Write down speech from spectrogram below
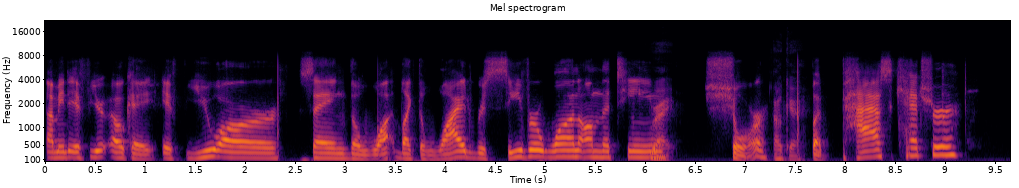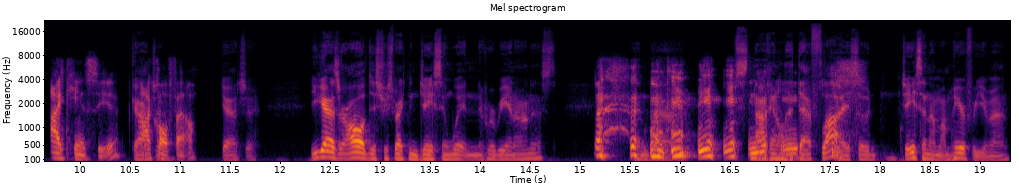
I mean, if you're okay, if you are saying the wi- like the wide receiver one on the team, right. Sure, Okay. but pass catcher, I can't see it. I call foul. Gotcha. You guys are all disrespecting Jason Witten, if we're being honest. And, uh, Just not gonna let that fly. So Jason, I'm, I'm here for you, man.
